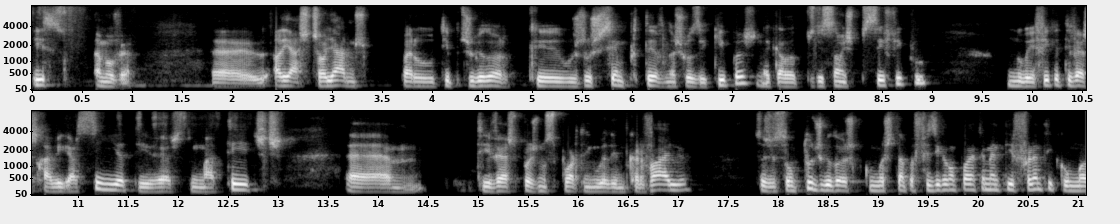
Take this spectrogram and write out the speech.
Isso, a meu ver. Uh, aliás, se olharmos para o tipo de jogador que o Jesus sempre teve nas suas equipas, naquela posição específica, no Benfica tiveste Ravi Garcia, tiveste Matites, uh, tiveste depois no Sporting William Carvalho, ou seja, são todos jogadores com uma estampa física completamente diferente e com uma,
